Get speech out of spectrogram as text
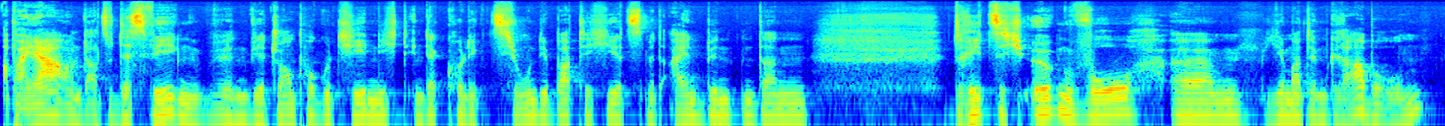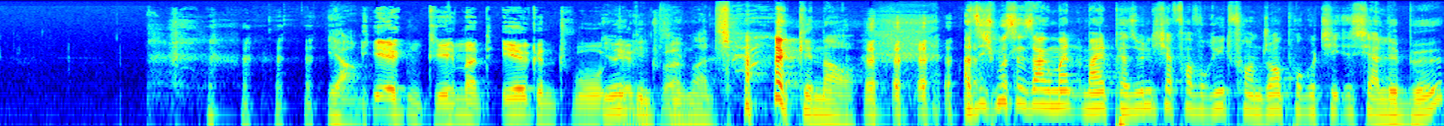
Aber ja, und also deswegen, wenn wir Jean-Paul Gaultier nicht in der Kollektion-Debatte hier jetzt mit einbinden, dann dreht sich irgendwo ähm, jemand im Grabe um. Ja. Irgendjemand, irgendwo, Irgendjemand, ja, genau. Also ich muss ja sagen, mein, mein persönlicher Favorit von Jean Paul Gaultier ist ja Le Beau.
